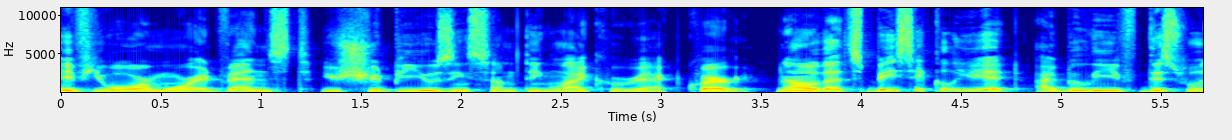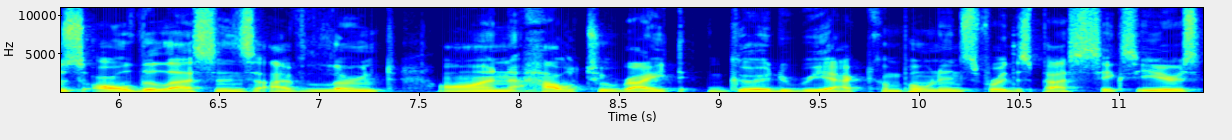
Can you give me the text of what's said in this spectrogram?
if you are more advanced, you should be using something like React Query. Now that's basically it. I believe this was all the lessons I've learned on how to write good React components for this past six years.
